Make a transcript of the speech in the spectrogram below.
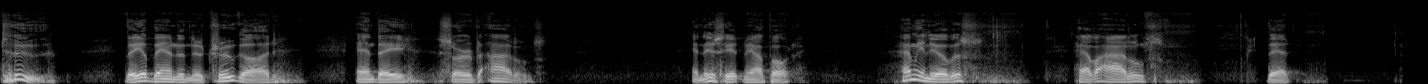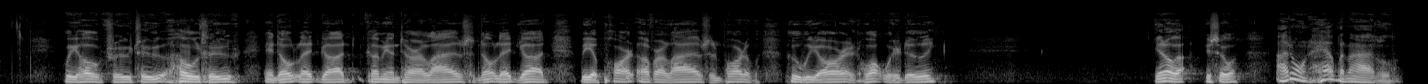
two. They abandoned the true God and they served idols. And this hit me. I thought, how many of us have idols that we hold true to, hold to, and don't let God come into our lives, and don't let God be a part of our lives and part of who we are and what we're doing? You know, you say, well, I don't have an idol.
